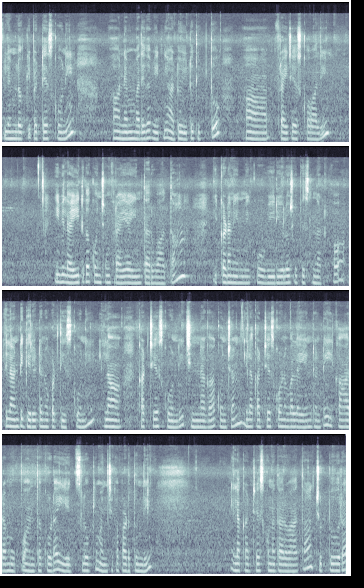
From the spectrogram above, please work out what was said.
ఫ్లేమ్లోకి పెట్టేసుకొని నెమ్మదిగా వీటిని అటు ఇటు తిప్పుతూ ఫ్రై చేసుకోవాలి. ఇవి లైట్గా కొంచెం ఫ్రై అయిన తర్వాత ఇక్కడ నేను మీకు వీడియోలో చూపిస్తున్నట్టుగా ఇలాంటి గెరిటను ఒకటి తీసుకొని ఇలా కట్ చేసుకోండి చిన్నగా కొంచెం. ఇలా కట్ చేసుకోవడం వల్ల ఏంటంటే ఈ కారం ఉప్పు అంతా కూడా ఈ ఎగ్స్లోకి మంచిగా పడుతుంది. ఇలా కట్ చేసుకున్న తర్వాత చుట్టూరా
